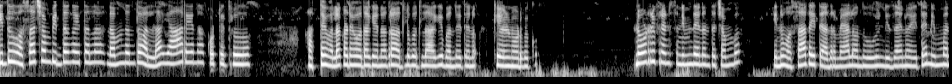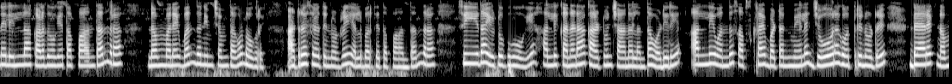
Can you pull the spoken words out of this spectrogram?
ಇದು ಹೊಸ ಚಂಬ್ ಇದ್ದಂಗೆ ಐತಲ್ಲ ನಮ್ದಂತೂ ಅಲ್ಲ. ಯಾರೇನ ಕೊಟ್ಟಿದ್ರು. ಅತ್ತೆ ಹೊಲ ಕಡೆ ಹೋದಾಗ ಏನಾದರೂ ಅದ್ಲು ಬದಲಾಗಿ ಬಂದೈತೇನೋ ಕೇಳಿ ನೋಡಬೇಕು. ನೋಡ್ರಿ ಫ್ರೆಂಡ್ಸ್ ನಿಮ್ದೇನಂತ ಚಂಬ? ಇನ್ನು ಹೊಸದೈತೆ, ಅದ್ರ ಮೇಲೆ ಒಂದು ಹೂವಿನ ಡಿಸೈನು ಐತೆ. ನಿಮ್ಮ ಮನೇಲಿ ಇಲ್ಲ, ಕಳೆದು ಹೋಗೈತಪ್ಪ ಅಂತಂದ್ರೆ ನಮ್ಮ ಮನೆಗೆ ಬಂದು ನಿಮ್ಮ ಚಂಬ ತಗೊಂಡು ಹೋಗ್ರಿ. ಅಡ್ರೆಸ್ ಹೇಳ್ತೀನಿ ನೋಡ್ರಿ ಎಲ್ಲಿ ಬರ್ತೈತಪ್ಪ ಅಂತಂದ್ರೆ ಸೀದಾ ಯೂಟ್ಯೂಬ್ಗೆ ಹೋಗಿ, ಅಲ್ಲಿ ಕನ್ನಡ ಕಾರ್ಟೂನ್ ಚಾನಲ್ ಅಂತ ಹೊಡಿರಿ. ಅಲ್ಲಿ ಒಂದು ಸಬ್ಸ್ಕ್ರೈಬ್ ಬಟನ್ ಮೇಲೆ ಜೋರಾಗಿ ಒತ್ತಿರಿ ನೋಡ್ರಿ. ಡೈರೆಕ್ಟ್ ನಮ್ಮ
